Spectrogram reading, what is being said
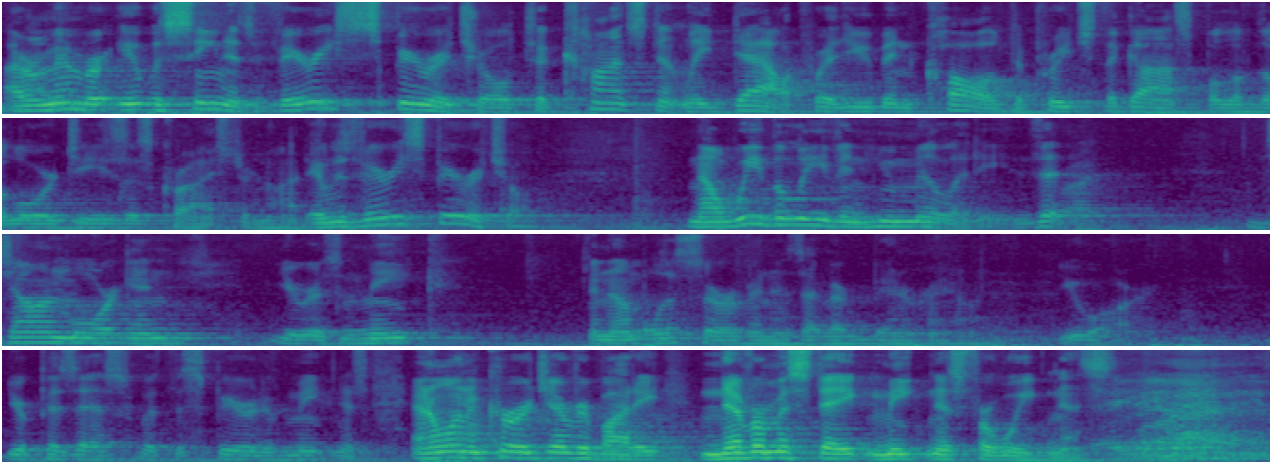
I remember it was seen as very spiritual to constantly doubt whether you've been called to preach the gospel of the Lord Jesus Christ or not. It was very spiritual. Now, we believe in humility. That right. John Morgan, you're as meek and humble a servant as I've ever been around. You are. You're possessed with the spirit of meekness. And I want to encourage everybody never mistake meekness for weakness. Amen.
